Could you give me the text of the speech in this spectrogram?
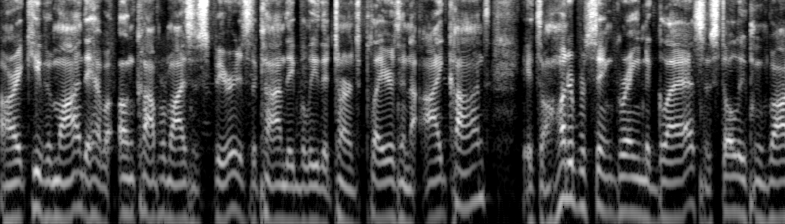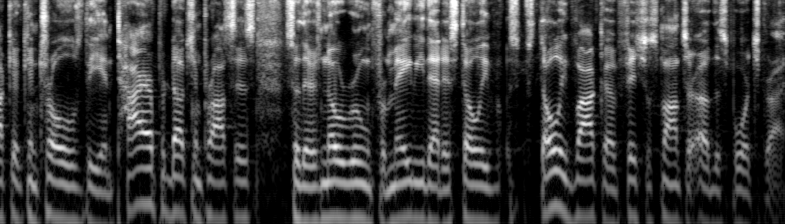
All right, keep in mind they have an uncompromising spirit. It's the kind they believe that turns players into icons. It's 100% grain to glass, and Stoli Vodka controls the entire production process, so there's no room for maybe. That is Stoli, Stoli Vodka, official sponsor of the Sports Grind.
